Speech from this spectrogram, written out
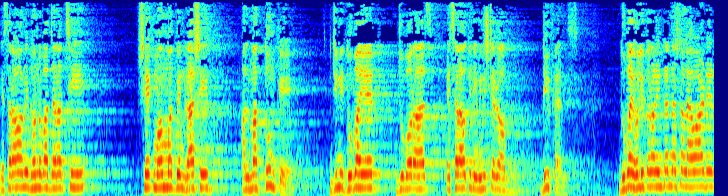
এছাড়াও আমি ধন্যবাদ জানাচ্ছি শেখ মোহাম্মদ বিন রাশিদ আল মাকতুমকে যিনি দুবাইয়ের যুবরাজ, এছাড়াও তিনি minister of defence. Dubai holy Quran international অ্যাওয়ার্ডের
